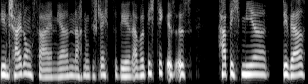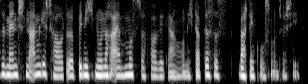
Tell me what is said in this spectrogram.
die Entscheidung sein, ja, nach einem Geschlecht zu wählen. Aber wichtig ist es, habe ich mir diverse Menschen angeschaut oder bin ich nur nach einem Muster vorgegangen? Und ich glaube, das ist, macht den großen Unterschied.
